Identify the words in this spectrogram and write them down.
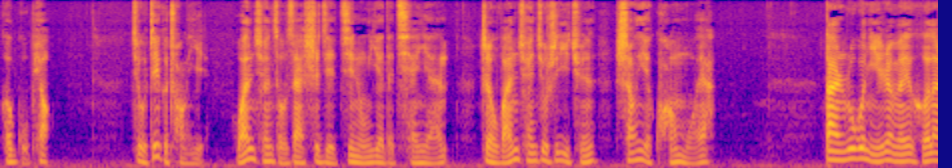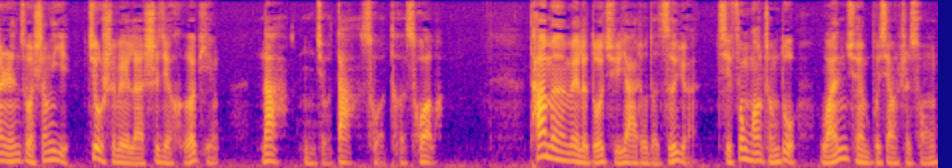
和股票，就这个创意，完全走在世界金融业的前沿。这完全就是一群商业狂魔呀！但如果你认为荷兰人做生意就是为了世界和平，那你就大错特错了。他们为了夺取亚洲的资源，其疯狂程度完全不像是从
